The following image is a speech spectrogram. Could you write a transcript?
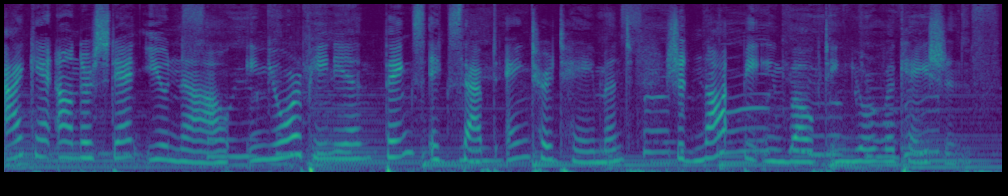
I can understand you now. In your opinion, things except entertainment should not be involved in your vacations.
